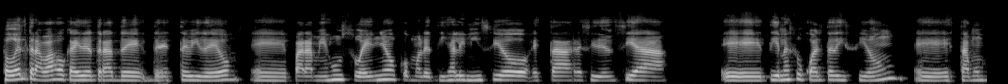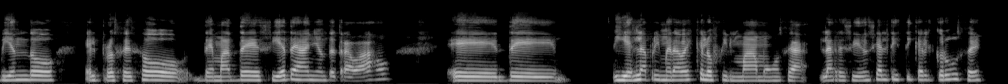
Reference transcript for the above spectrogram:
todo el trabajo que hay detrás de, de este video. Eh, para mí es un sueño, como les dije al inicio, esta residencia eh, tiene su cuarta edición. estamos viendo el proceso de más de siete años de trabajo. de, y es la primera vez que lo filmamos. O sea, la residencia artística El Cruce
